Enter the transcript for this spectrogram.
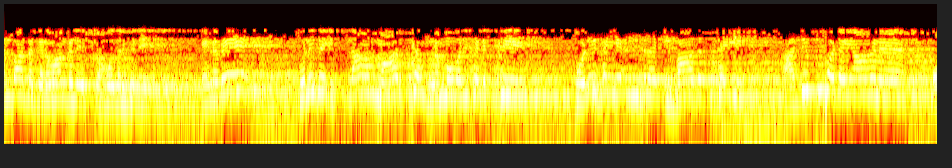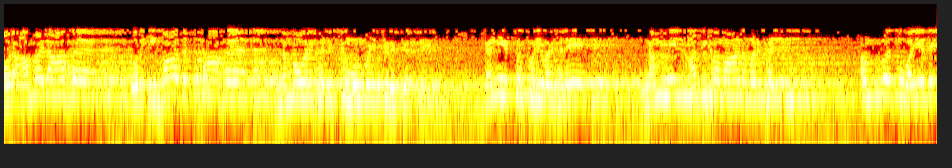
அன்பார்ந்த கனவாங்களே சகோதரர்களே எனவே புனித இஸ்லாம் மார்க்கம் நம்மவர்களுக்கு தொழுகை என்ற இபாதத்தை அடிப்படையான ஒரு அமலாக ஒரு இபாதத்தாக நம்மவர்களுக்கு முன்வைத்திருக்கிறது. கண்ணியத்துக்குரியவர்களே நம்மில் அதிகமானவர்கள் ஐம்பது வயதை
